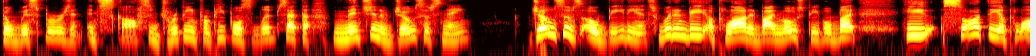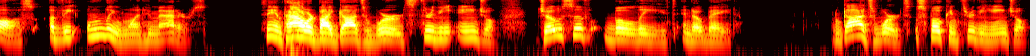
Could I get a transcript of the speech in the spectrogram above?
the whispers and, and scoffs dripping from people's lips at the mention of Joseph's name? Joseph's obedience wouldn't be applauded by most people, but he sought the applause of the only one who matters. See, empowered by God's words through the angel, Joseph believed and obeyed. God's words, spoken through the angel,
